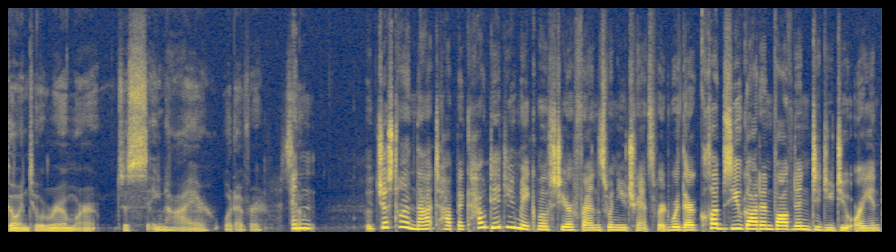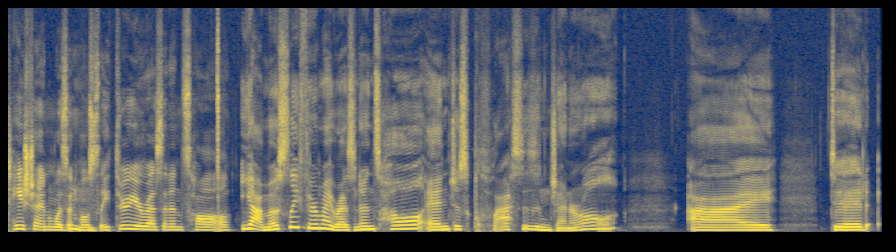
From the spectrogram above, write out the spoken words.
go into a room or just saying hi or whatever. So. And just on that topic, how did you make most of your friends when you transferred? Were there clubs you got involved in? Did you do orientation? Was it mm-hmm. mostly through your residence hall? Yeah, mostly through my residence hall and just classes in general. I did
